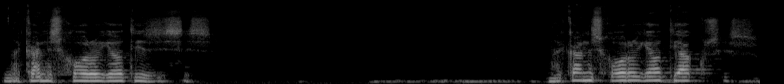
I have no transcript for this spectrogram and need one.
Να κάνεις χώρο για ό,τι ζήσεις. Να κάνεις χώρο για ό,τι άκουσες.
